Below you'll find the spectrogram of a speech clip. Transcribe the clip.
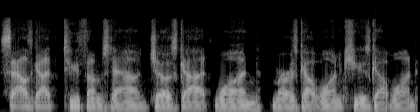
sal's got two thumbs down joe's got one murr's got one q's got one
